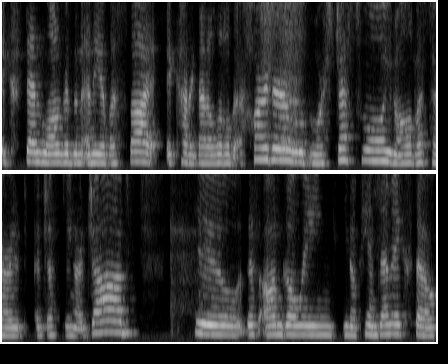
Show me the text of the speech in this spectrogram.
extend longer than any of us thought, it kind of got a little bit harder, a little bit more stressful. You know, all of us are adjusting our jobs to this ongoing, you know, pandemic. So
